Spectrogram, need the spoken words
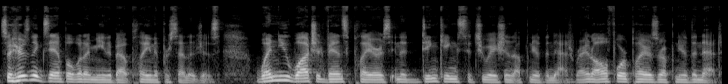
So here's an example of what I mean about playing the percentages. When you watch advanced players in a dinking situation up near the net, right? All four players are up near the net.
